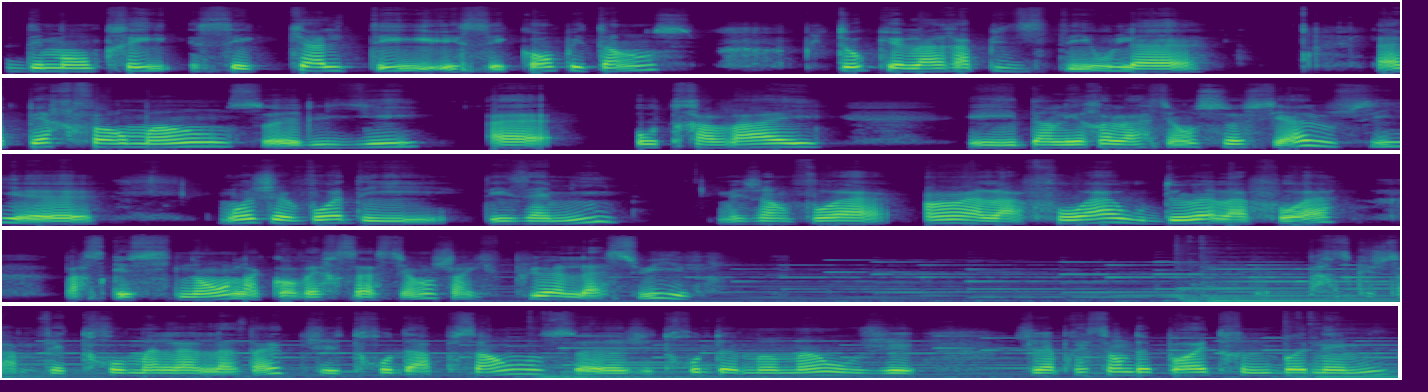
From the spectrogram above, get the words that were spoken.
démontrer ses qualités et ses compétences plutôt que la rapidité ou la performance euh, liée au travail et dans les relations sociales aussi. Euh, moi, je vois des, des amis, mais j'en vois un à la fois ou deux à la fois parce que sinon, la conversation, j'arrive plus à la suivre. Parce que ça me fait trop mal à la tête, j'ai trop d'absence, euh, j'ai trop de moments où j'ai l'impression de ne pas être une bonne amie.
